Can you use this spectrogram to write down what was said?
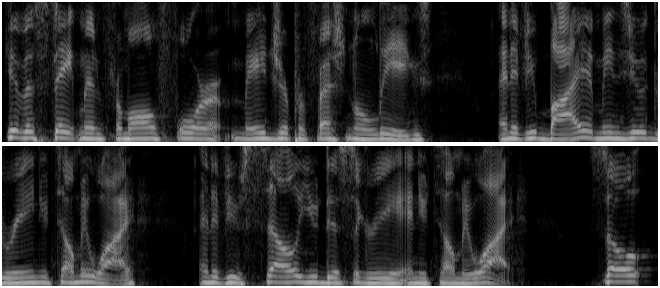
give a statement from all four major professional leagues. And if you buy, it means you agree and you tell me why. And if you sell, you disagree and you tell me why. So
